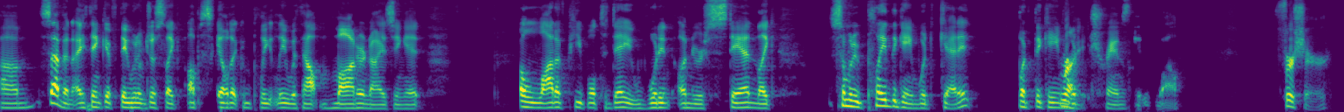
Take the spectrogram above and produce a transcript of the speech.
um, Seven, I think if they would have mm-hmm. just like upscaled it completely without modernizing it, a lot of people today wouldn't understand. Like someone who played the game would get it, but the game right. would translate as well for sure.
